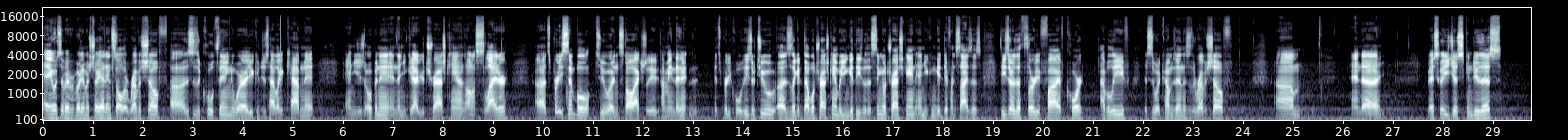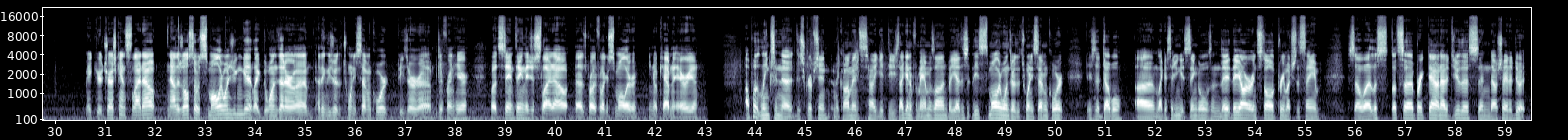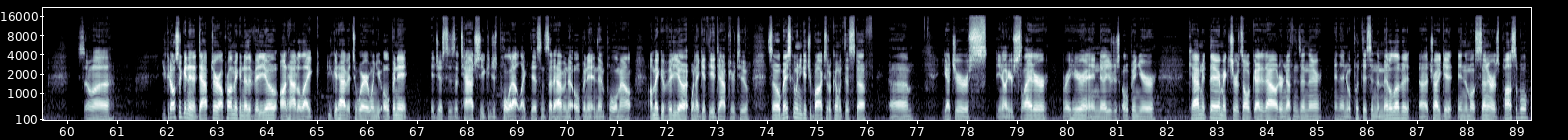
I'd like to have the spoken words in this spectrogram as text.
Hey, what's up everybody? I'm going to show you how to install a Rev-A-Shelf. Uh, this is a cool thing where you could just have like a cabinet and you just open it and then you could have your trash cans on a slider. Uh, it's pretty simple to install actually. I mean, they, it's pretty cool. These are two, uh, this is like a double trash can, but you can get these with a single trash can and you can get different sizes. These are the 35 quart, I believe. This is what comes in. This is the Rev-A-Shelf. Um, and uh, basically you just can do this make your trash can slide out. Now there's also smaller ones you can get, like the ones that are, uh, I think these are the 27 quart. These are uh, different here, but same thing, they just slide out. Uh, it's probably for like a smaller, you know, cabinet area. I'll put links in the description in the comments how to get these. I get them from Amazon, but yeah, this, these smaller ones are the 27 quart. This is a double. Um, like I said, you can get singles, and they, they are installed pretty much the same. So uh, let's let's uh, break down how to do this, and I'll show you how to do it. So uh, you could also get an adapter. I'll probably make another video on how to like, you could have it to where when you open it, it just is attached so you can just pull it out like this instead of having to open it and then pull them out. I'll make a video when I get the adapter too. So basically when you get your box, it'll come with this stuff. Um, you got your, you know, your slider right here and uh, you'll just open your cabinet there, make sure it's all gutted out or nothing's in there. And then we'll put this in the middle of it. Uh, try to get it in the most center as possible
